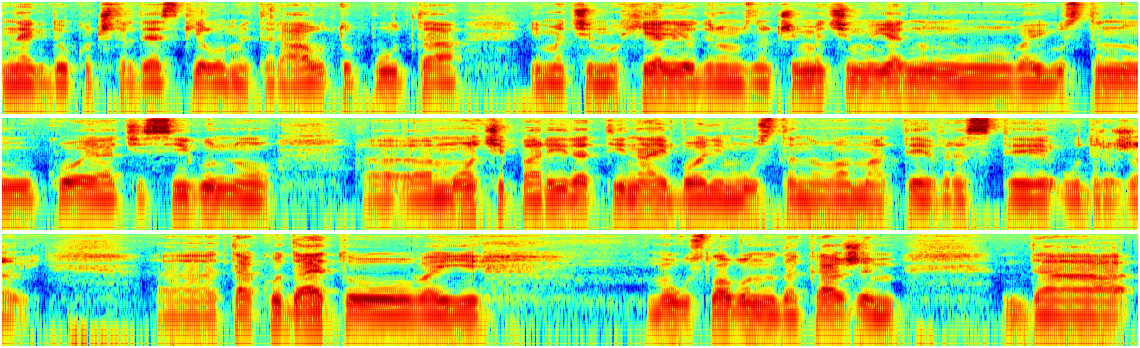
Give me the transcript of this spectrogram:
negde oko 40 km autoputa, imaćemo heliodrom, znači imaćemo jednu ovaj, ustanovu koja će sigurno uh, moći parirati najboljim ustanovama te vrste u državi. Tako da, eto, ovaj, mogu slobodno da kažem da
